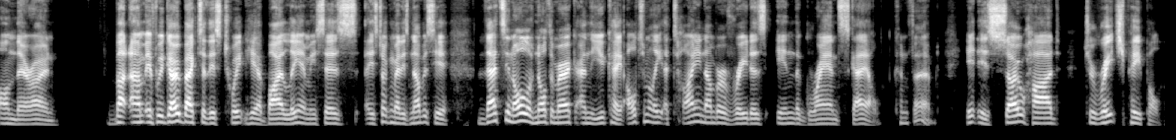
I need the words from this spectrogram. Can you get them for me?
on their own. But um, if we go back to this tweet here by Liam, he says he's talking about his numbers here. That's in all of North America and the UK. Ultimately, a tiny number of readers in the grand scale. Confirmed. It is so hard to reach people.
